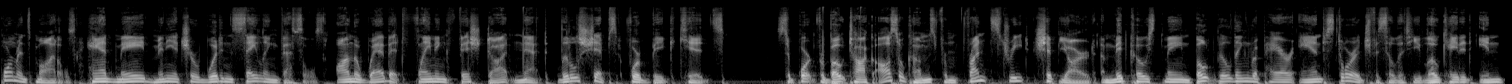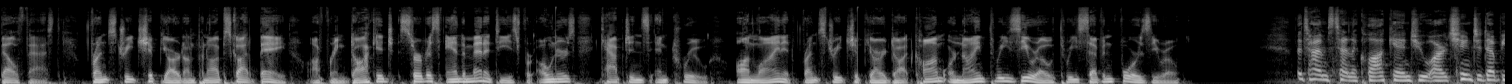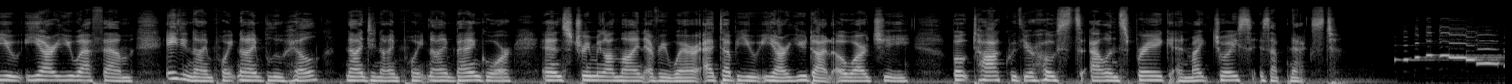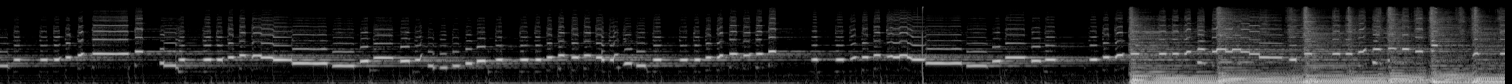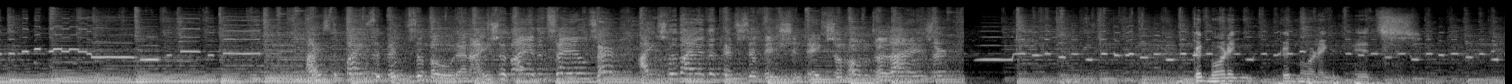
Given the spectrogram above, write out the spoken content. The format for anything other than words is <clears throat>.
performance models, handmade miniature wooden sailing vessels, on the web at flamingfish.net. Little ships for big kids. Support for Boat Talk also comes from Front Street Shipyard, a Midcoast Maine boat building, repair, and storage facility located in Belfast. Front Street Shipyard on Penobscot Bay, offering dockage, service, and amenities for owners, captains, and crew. Online at frontstreetshipyard.com or 930-3740. The time's 10 o'clock, and you are tuned to WERU FM 89.9 Blue Hill, 99.9 Bangor, and streaming online everywhere at weru.org. Boat Talk with your hosts Alan Sprague and Mike Joyce is up next. Fish and take some home to Lizer. Good morning. Good morning. It's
